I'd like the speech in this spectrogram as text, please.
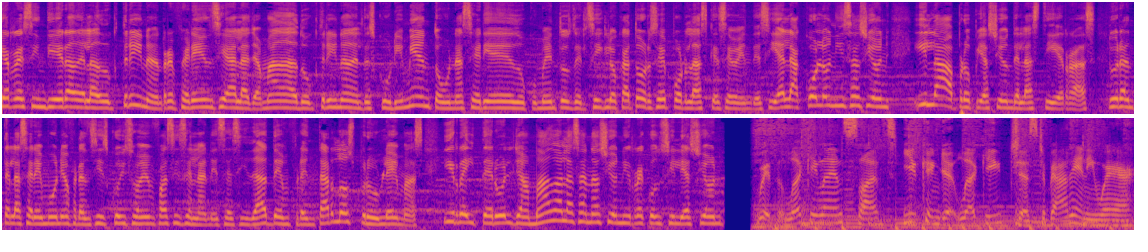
que rescindiera de la doctrina en referencia a la llamada doctrina del descubrimiento, una serie de documentos del siglo XIV por las que se bendecía la colonización y la apropiación de las tierras. Durante la ceremonia Francisco hizo énfasis en la necesidad de enfrentar los problemas y reiteró el llamado a la sanación y reconciliación. With Lucky Land slots, you can get lucky just about anywhere.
